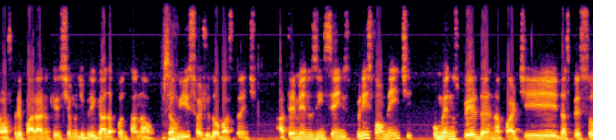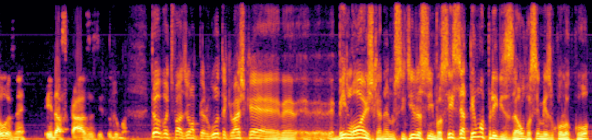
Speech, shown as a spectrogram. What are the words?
elas prepararam o que eles chamam de Brigada Pantanal. Então, isso ajudou bastante a ter menos incêndios, principalmente com menos perda na parte das pessoas, né? e das casas e tudo mais. Então eu vou te fazer uma pergunta que eu acho que é, é, é, bem lógica, né? No sentido assim, vocês já têm uma previsão, você mesmo colocou,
